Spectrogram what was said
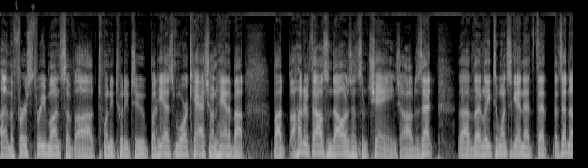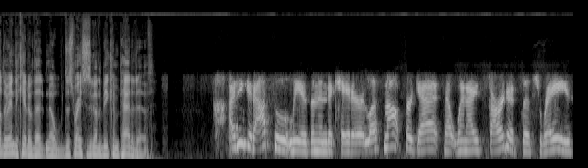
uh, in the first three months of uh, 2022, but he has more cash on hand, about about hundred thousand dollars and some change. Uh, does that uh, that lead to once again that that is that another indicator that you know this race is going to be competitive? I think it absolutely is an indicator. Let's not forget that when I started this race,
